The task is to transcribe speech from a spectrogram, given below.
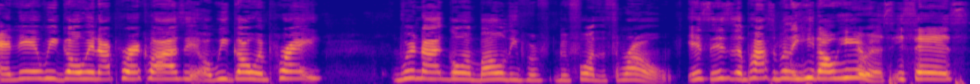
and then we go in our prayer closet or we go and pray, we're not going boldly before the throne. It's it's a possibility he don't hear us. It says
